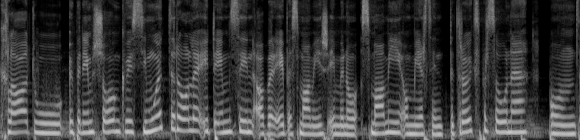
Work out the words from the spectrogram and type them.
Klar, du übernimmst schon eine gewisse Mutterrolle in dem Sinn, aber eben das Mami ist immer noch das Mami und wir sind Betreuungspersonen. Und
